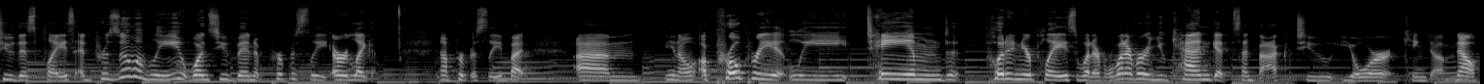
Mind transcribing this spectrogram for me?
to this place, and presumably, once you've been purposely, or like, not purposely, but um, you know, appropriately tamed, put in your place, whatever, whatever, you can get sent back to your kingdom. Now,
